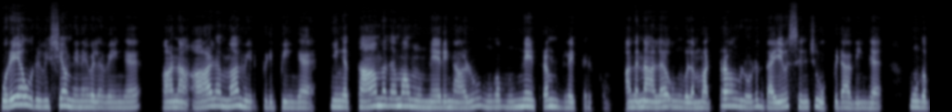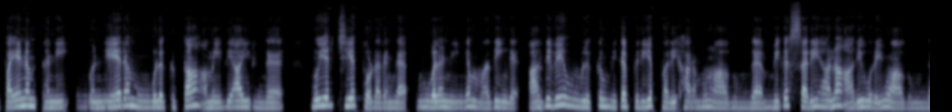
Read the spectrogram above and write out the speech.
ஒரே ஒரு விஷயம் நினைவில வைங்க. ஆனா ஆழமா வேர் பிடிப்பீங்க. நீங்க தாமதமா முன்னேறினாலும் உங்க முன்னேற்றம் நிலைத்திருக்கும். அதனால உங்களை மற்றவங்களோட தயவு செஞ்சு ஒப்பிடாதீங்க. உங்க பயணம் தனி. உங்க நேரம் உங்களுக்கு தான் அமைதியா இருங்க. முயற்சியை தொடருங்க. உங்களை நீங்க மதிங்க. அதுவே உங்களுக்கு மிகப்பெரிய பரிகாரமும் ஆகுங்க மிக சரியான அறிவுரையும் ஆகுங்க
